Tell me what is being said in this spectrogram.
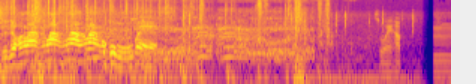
เดี๋ยวเดี๋ยวข้างล่างข้างล่างข้างล่างข้างล่างโอ้โหแหม สวยครับ อืม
